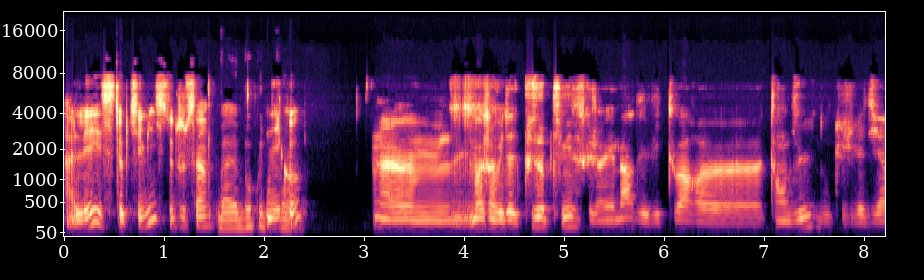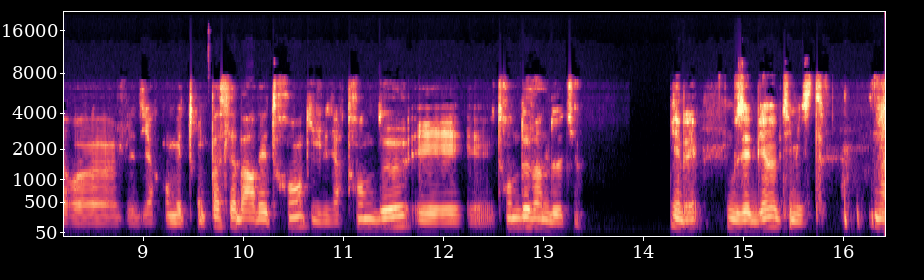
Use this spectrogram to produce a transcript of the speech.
Allez, c'est optimiste tout ça. Bah, beaucoup de Nico euh, moi, j'ai envie d'être plus optimiste parce que j'en ai marre des victoires tendues. Donc, je vais dire, je vais dire qu'on on passe la barre des 30. Je vais dire 32 et 32-22. Tiens. Eh bien, vous êtes bien optimiste. Non,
